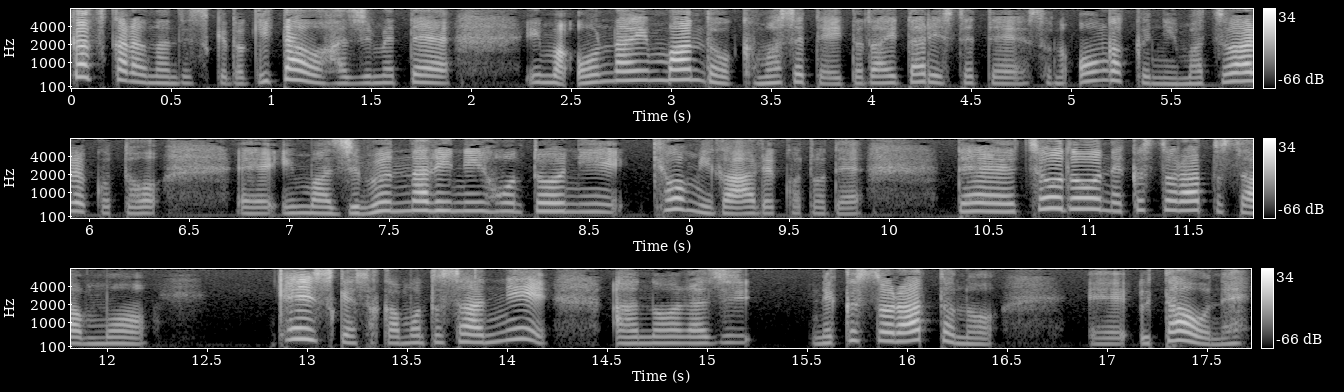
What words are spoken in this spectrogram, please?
月からなんですけどギターを始めて今オンラインバンドを組ませていただいたりしててその音楽にまつわることえー今自分なりに本当に興味があることで。でちょうどネクストラットさんもケイスケ坂本さんにあのラジネクストラットの、えー歌をね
